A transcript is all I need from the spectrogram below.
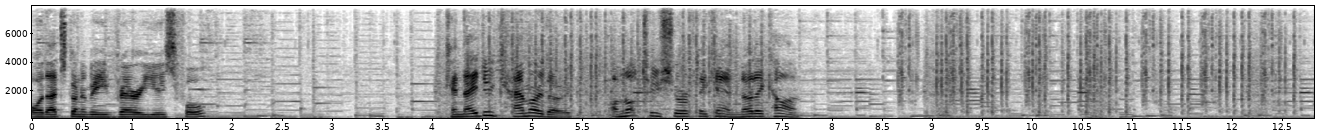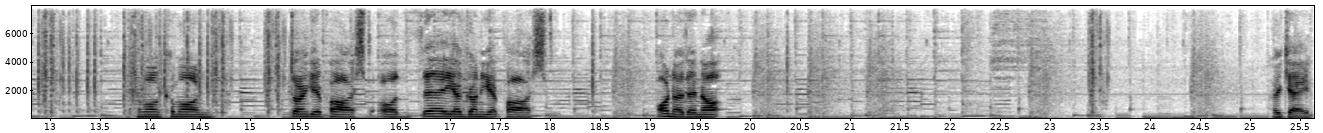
Oh, that's going to be very useful. Can they do camo though? I'm not too sure if they can. No, they can't. Come on, come on. Don't get past. Oh, they are going to get past. Oh, no, they're not. Okay.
